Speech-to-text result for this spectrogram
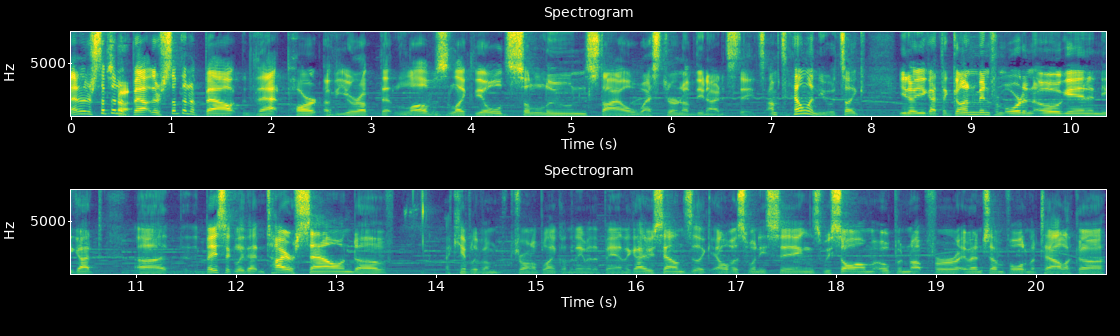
And there's something So- about there's something about that part of Europe that loves like the old saloon style western of the United States. I'm telling you, it's like you know you got the gunman from Orden Ogan, and you got uh, basically that entire sound of. I can't believe I'm drawing a blank on the name of the band. The guy who sounds like Elvis when he sings. We saw him open up for Avenged Sevenfold, Metallica.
